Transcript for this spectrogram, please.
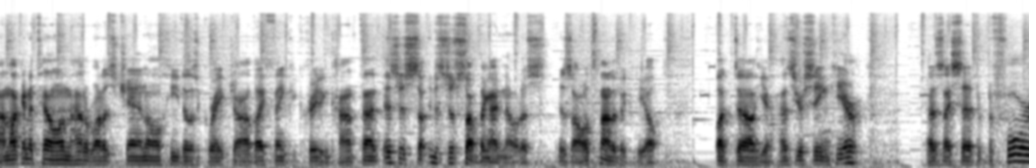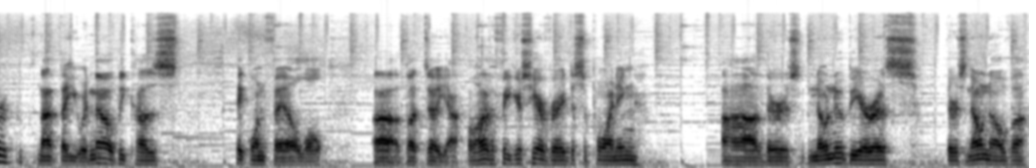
I'm not going to tell him how to run his channel. He does a great job, I think, at creating content. It's just it's just something I noticed. Is all. It's not a big deal. But uh, yeah, as you're seeing here, as I said before, not that you would know because take one fail, lol. Uh, but uh, yeah, a lot of the figures here are very disappointing. Uh, there's no new Beerus, there's no Nova,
